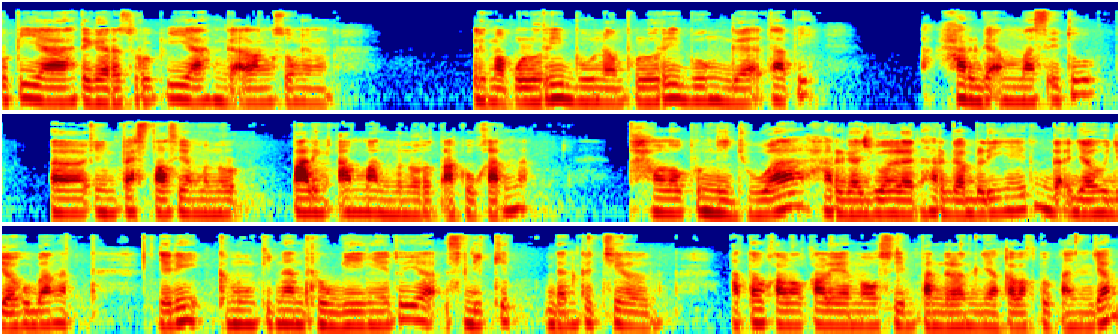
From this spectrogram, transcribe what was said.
rupiah 300 rupiah nggak langsung yang 50 ribu 60 ribu nggak. Tapi harga emas itu uh, investasi yang menurut paling aman menurut aku. Karena kalaupun dijual harga jual dan harga belinya itu nggak jauh-jauh banget. Jadi kemungkinan ruginya itu ya sedikit dan kecil. Atau kalau kalian mau simpan dalam jangka waktu panjang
